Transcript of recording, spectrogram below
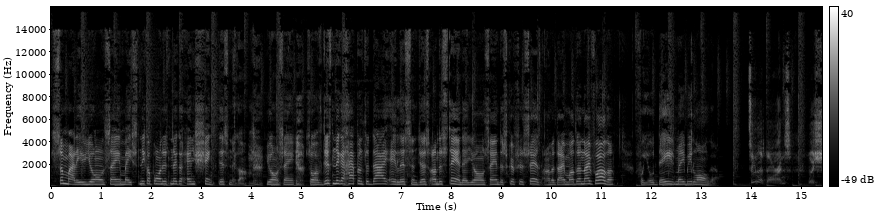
Somebody, you know what I'm saying, may sneak up on this nigga and shank this nigga. You know what I'm saying? So if this nigga happens to die, hey, listen, just understand that, you know what I'm saying? The scripture says, honor thy mother and thy father, for your days may be longer. Sheila Barnes was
